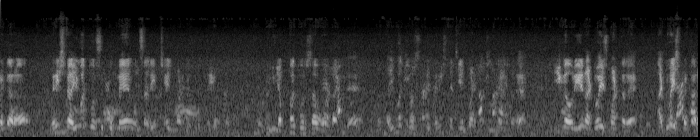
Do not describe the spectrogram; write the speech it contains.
ಪ್ರಕಾರ ಕನಿಷ್ಠ ಐವತ್ತು ವರ್ಷಕ್ಕೊಮ್ಮೆ ಒಂದ್ಸರಿ ಚೇಂಜ್ ಮಾಡಬೇಕು ಅಂತ ಹೇಳ್ತಾರೆ. ಎಪ್ಪತ್ತು ವರ್ಷ ಓಲ್ಡ್ ಆಗಿದೆ. ಐವತ್ತು ವರ್ಷಕ್ಕೆ ಕನಿಷ್ಠ ಚೇಂಜ್ ಹೇಳಿದ್ದಾರೆ. ಈಗ ಅವ್ರು ಏನು ಅಡ್ವೈಸ್ ಮಾಡ್ತಾರೆ? ಅಡ್ವೈಸ್ ಪ್ರಕಾರ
